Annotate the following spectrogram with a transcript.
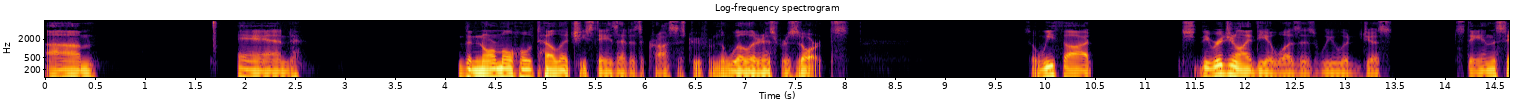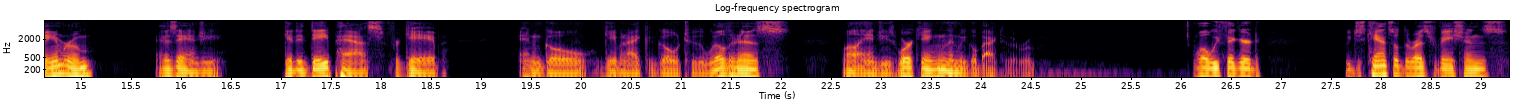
Um, and the normal hotel that she stays at is across the street from the Wilderness Resorts. So we thought the original idea was is we would just stay in the same room as Angie, get a day pass for Gabe, and go. Gabe and I could go to the Wilderness while Angie's working. Then we go back to the room. Well, we figured we just canceled the reservations,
